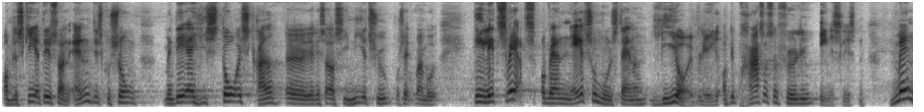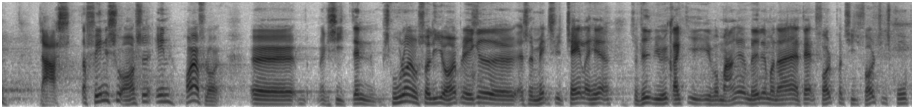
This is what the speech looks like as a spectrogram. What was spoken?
Om det sker, det er så en anden diskussion, men det er historisk grad. Øh, jeg kan så også sige, 29 procent var imod. Det er lidt svært at være NATO-modstander lige i øjeblikket, og det presser selvfølgelig enhedslisten. Men, Lars, der findes jo også en højrefløj. Øh, man kan sige, den smuldrer jo så lige i øjeblikket. Øh, altså, mens vi taler her, så ved vi jo ikke rigtig, hvor mange medlemmer der er af Dansk Folkeparti's folketingsgruppe.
